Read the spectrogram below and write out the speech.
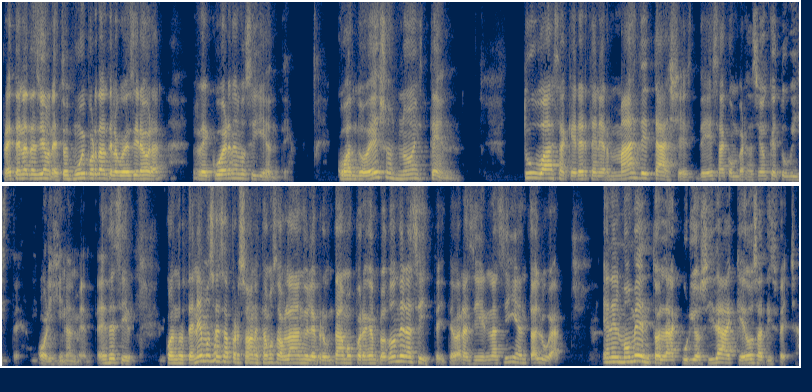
presten atención, esto es muy importante lo que voy a decir ahora. Recuerden lo siguiente. Cuando ellos no estén, tú vas a querer tener más detalles de esa conversación que tuviste originalmente. Es decir, cuando tenemos a esa persona, estamos hablando y le preguntamos, por ejemplo, ¿dónde naciste? Y te van a decir, nací en tal lugar. En el momento la curiosidad quedó satisfecha.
